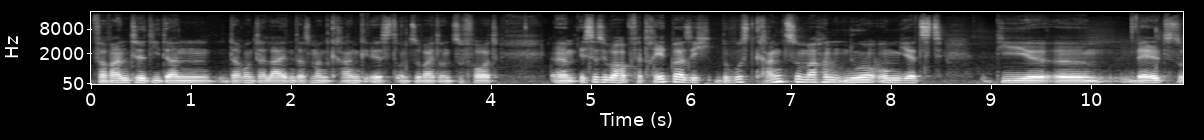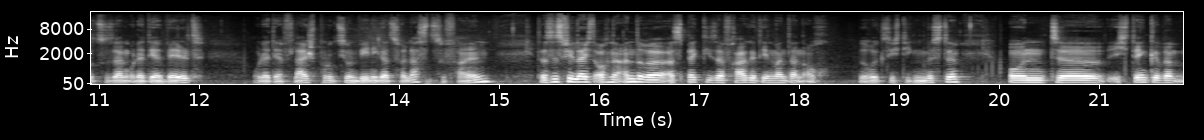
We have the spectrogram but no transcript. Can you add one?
Verwandte, die dann darunter leiden, dass man krank ist und so weiter und so fort. Ähm, ist es überhaupt vertretbar, sich bewusst krank zu machen, nur um jetzt die äh, Welt sozusagen oder der Welt oder der Fleischproduktion weniger zur Last zu fallen. Das ist vielleicht auch ein anderer Aspekt dieser Frage, den man dann auch berücksichtigen müsste. Und äh, ich denke,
